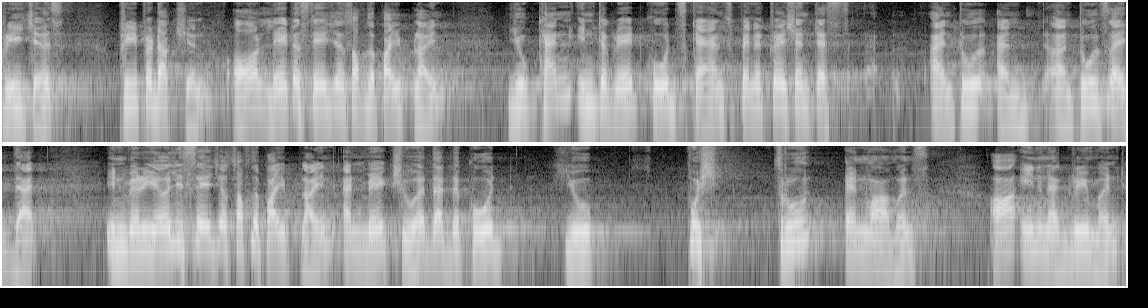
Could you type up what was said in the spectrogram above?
reaches pre-production or later stages of the pipeline. You can integrate code scans, penetration tests, and, tool, and, and tools like that in very early stages of the pipeline and make sure that the code you push through environments are in an agreement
